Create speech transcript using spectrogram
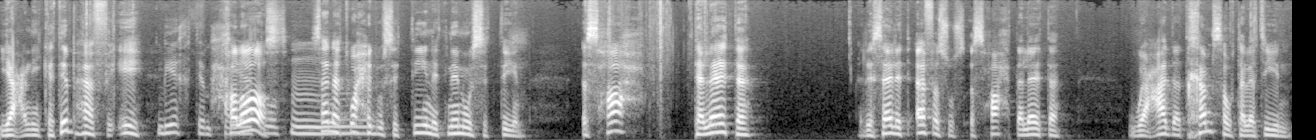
يعني كاتبها في إيه؟ بيختم حياته. خلاص. سنة 61 62 إصحاح 3 رسالة أفسس إصحاح 3 وعدد 35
